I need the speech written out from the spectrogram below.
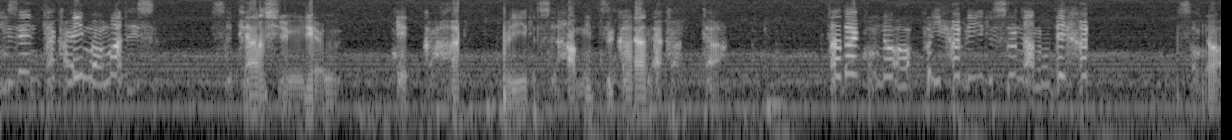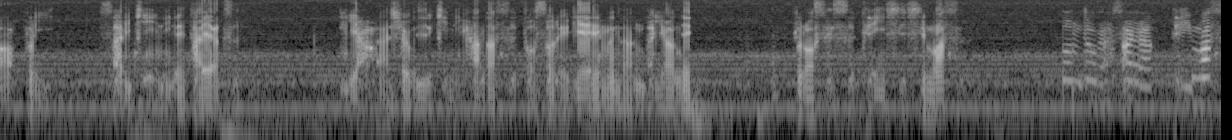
依然高いままです。スキャン終了。結果は、ウイルスは見つからなかった。ただこのアプリはウイルスなのでは。そのアプリ、最近入れたやつ。いや、正直に話すとそれゲームなんだよね。プロセス停止します。温度が下がっています。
